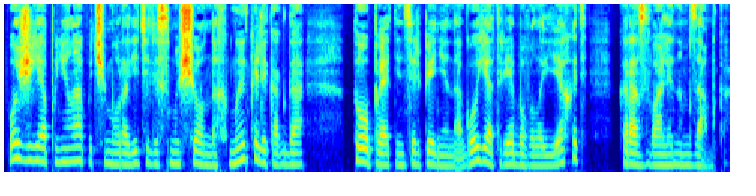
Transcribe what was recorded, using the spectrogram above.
Позже я поняла, почему родители смущенно хмыкали, когда, топая от нетерпения ногой, я требовала ехать к развалинам замка.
